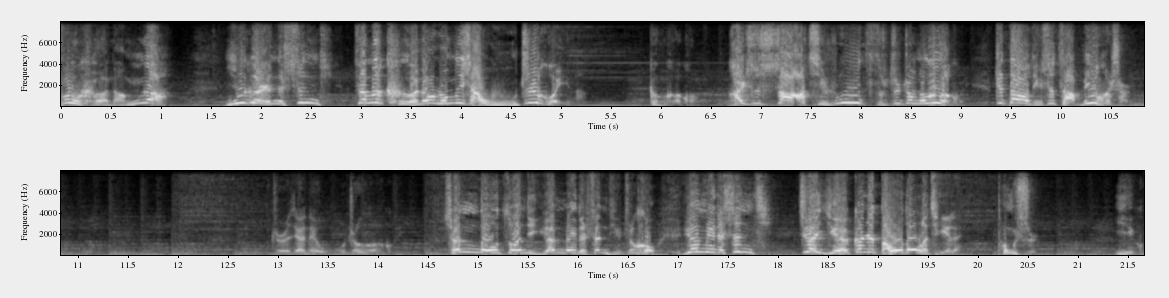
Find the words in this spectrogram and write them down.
不可能啊！一个人的身体怎么可能容得下五只鬼呢？更何况还是煞气如此之重的恶鬼，这到底是怎么一回事？只见那五只恶鬼全都钻进袁梅的身体之后，袁梅的身体竟然也跟着抖动了起来，同时，一股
